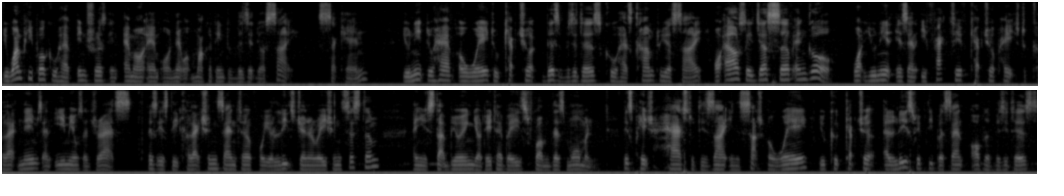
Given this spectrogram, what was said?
You want people who have interest in MLM or network marketing to visit your site. Second, you need to have a way to capture these visitors who has come to your site or else they just serve and go. What you need is an effective capture page to collect names and emails address. This is the collection center for your leads generation system and you start building your database from this moment. This page has to design in such a way you could capture at least 50% of the visitors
